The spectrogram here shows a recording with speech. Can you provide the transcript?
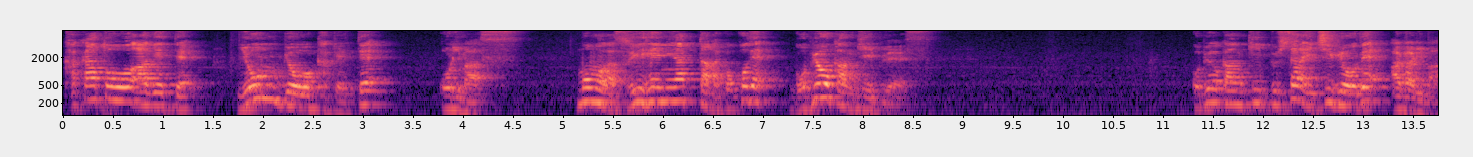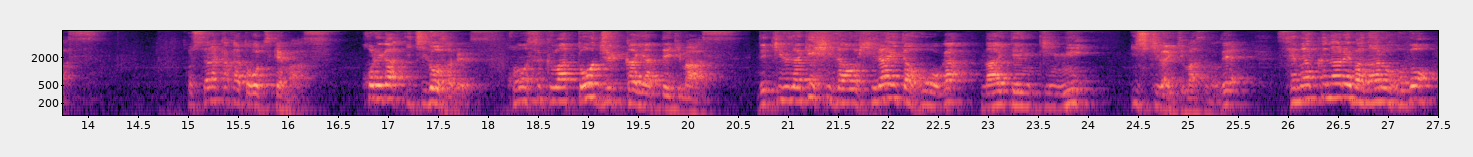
かかとを上げて4秒かけて折ります。ももが水平になったらここで5秒間キープです。5秒間キープしたら1秒で上がります。そしたらかかとをつけます。これが1動作です。このスクワットを10回やっていきます。できるだけ膝を開いた方が内転筋に意識がいきますので狭くなればなるほど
